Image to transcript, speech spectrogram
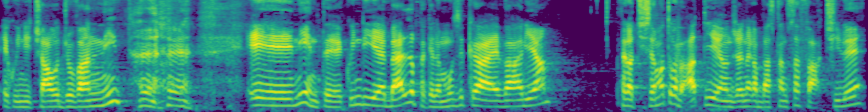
e quindi ciao Giovanni. e niente, quindi è bello perché la musica è varia, però ci siamo trovati, è un genere abbastanza facile,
